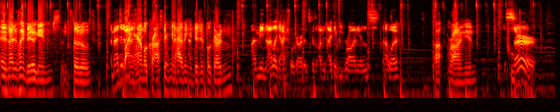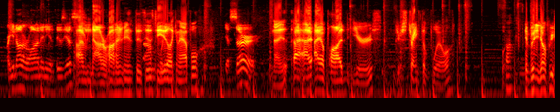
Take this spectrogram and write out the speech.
imagine playing video games instead of Imagine buying imagine- Animal Crossing and having a digital garden. I mean, I like actual gardens because I can eat raw onions that way. Uh, raw onion. Yes, sir. Are you not a raw onion enthusiast? I'm not a raw onion enthusiast. Do you eat like an apple? Yes, sir. Nice. I, I, I applaud yours, your strength of will. Fuck. Hey, but you don't.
